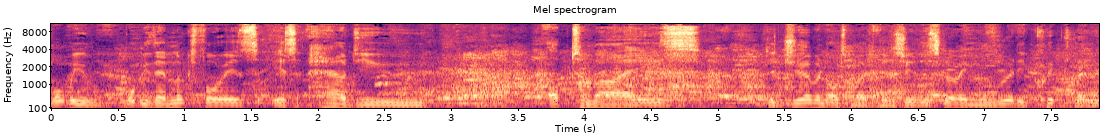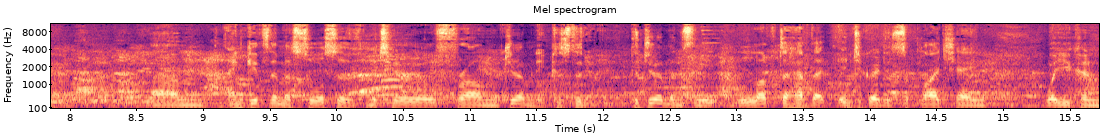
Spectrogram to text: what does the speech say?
What we what we then looked for is is how do you optimize the German automotive industry that's growing really quickly um, and give them a source of material from Germany because the, the Germans love to have that integrated supply chain where you can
